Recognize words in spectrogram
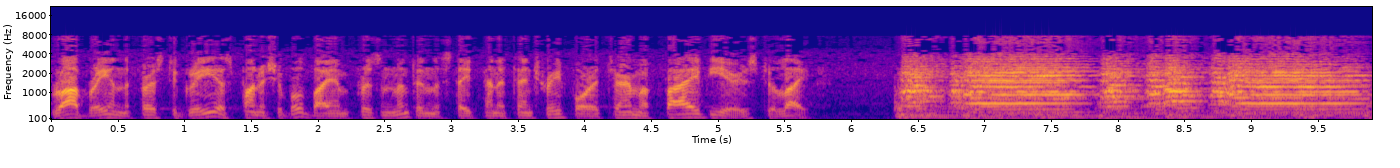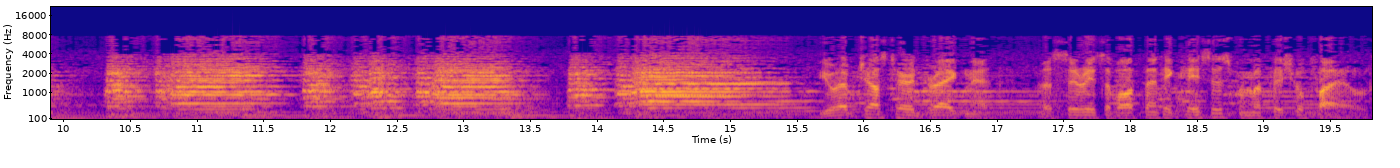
Robbery in the first degree is punishable by imprisonment in the state penitentiary for a term of five years to life. You have just heard Dragnet, a series of authentic cases from official files.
